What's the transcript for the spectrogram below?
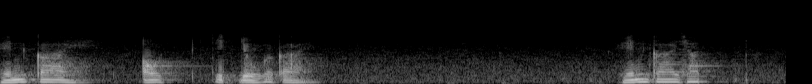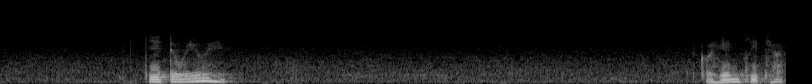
เห็นกาย เอาจิตอยู่กับกาย เห็นกายชัด จิตวิเวกก็เห็นจิตชัด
